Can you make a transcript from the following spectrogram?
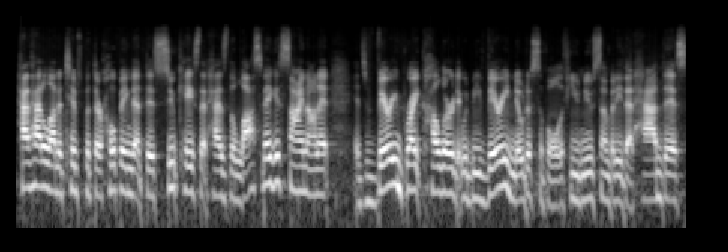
have had a lot of tips, but they're hoping that this suitcase that has the Las Vegas sign on it, it's very bright colored. It would be very noticeable if you knew somebody that had this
